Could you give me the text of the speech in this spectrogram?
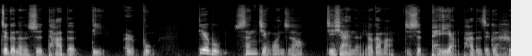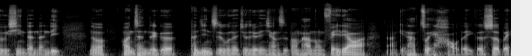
这个呢是他的第二步。第二步删减完之后，接下来呢要干嘛？就是培养他的这个核心的能力。那么换成这个喷景植物呢，就是有点像是帮它弄肥料啊，啊，给它最好的一个设备。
